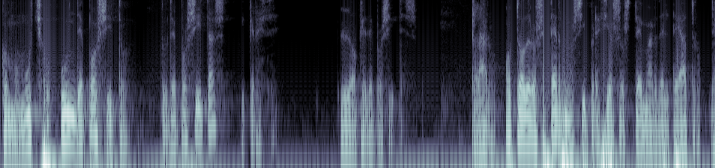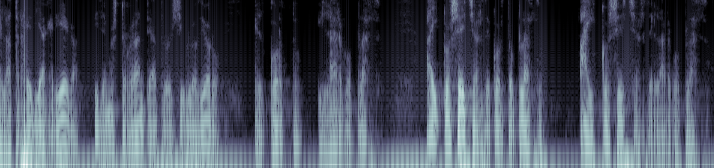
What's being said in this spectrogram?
Como mucho un depósito. Tú depositas y crece lo que deposites claro, otro de los eternos y preciosos temas del teatro, de la tragedia griega y de nuestro gran teatro del siglo de oro, el corto y largo plazo. Hay cosechas de corto plazo, hay cosechas de largo plazo.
